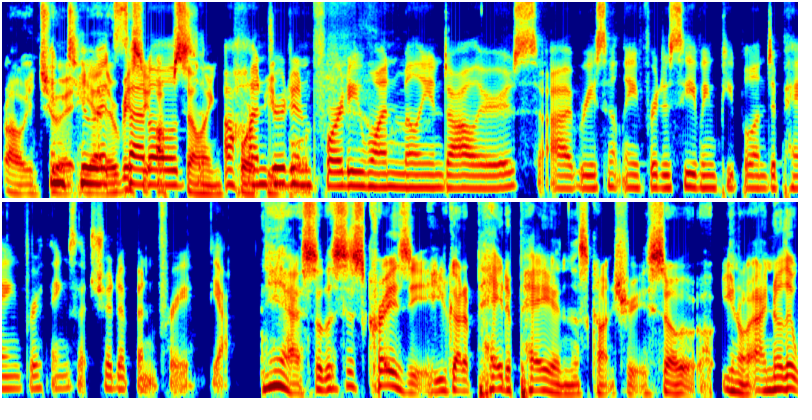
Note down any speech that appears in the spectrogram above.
Oh, Intuit. Intuit yeah, they were basically settled upselling 141 million dollars uh, recently for deceiving people into paying for things that should have been free. Yeah. Yeah, so this is crazy. You got to pay to pay in this country. So, you know, I know that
